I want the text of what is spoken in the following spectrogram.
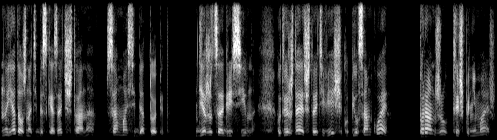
но я должна тебе сказать, что она сама себя топит. Держится агрессивно, утверждает, что эти вещи купил сам Куайн. Паранджу, ты ж понимаешь.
